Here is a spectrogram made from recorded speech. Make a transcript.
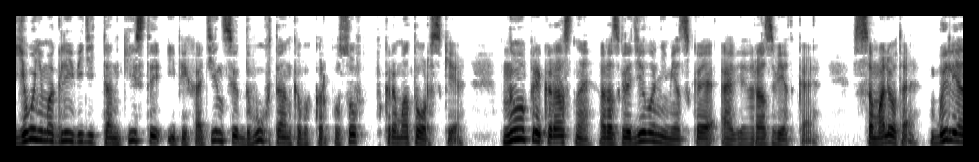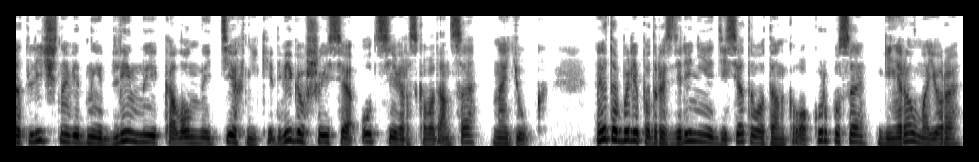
его не могли видеть танкисты и пехотинцы двух танковых корпусов в Краматорске, но прекрасно разглядела немецкая авиаразведка. С самолета были отлично видны длинные колонны техники, двигавшиеся от Северского Донца на юг. Это были подразделения 10-го танкового корпуса генерал-майора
